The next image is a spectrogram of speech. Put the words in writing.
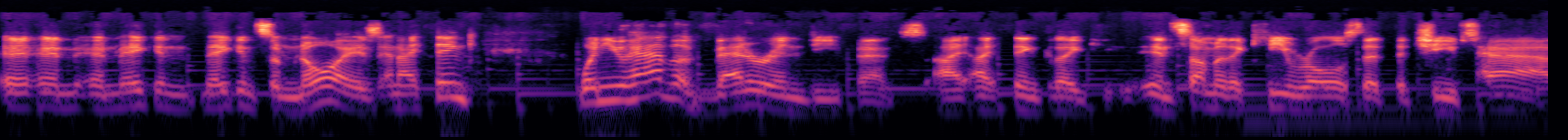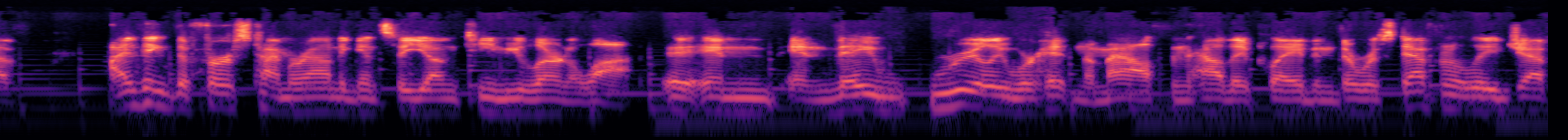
and, and and making making some noise. And I think when you have a veteran defense, I, I think like in some of the key roles that the Chiefs have, I think the first time around against a young team, you learn a lot. And and they really were hitting the mouth and how they played. And there was definitely Jeff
